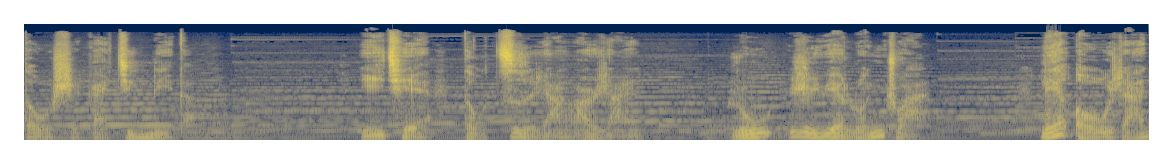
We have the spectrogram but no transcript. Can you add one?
都是该经历的。一切都自然而然，如日月轮转，连偶然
